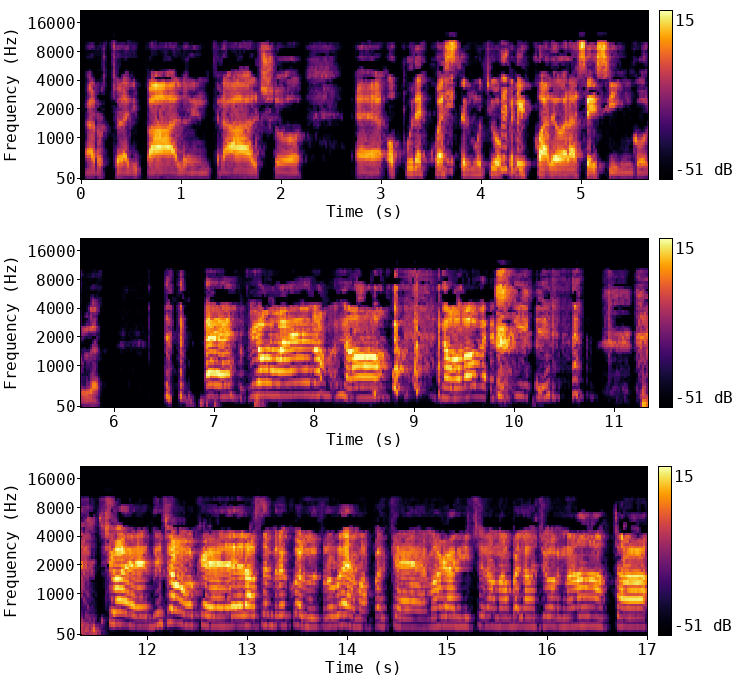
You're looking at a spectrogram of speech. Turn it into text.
una rottura di palo, un intralcio? Eh, oppure Sì. questo è il motivo per il quale ora sei single? Eh, più o meno, no, no, vabbè, sì. Cioè, diciamo che era sempre quello il problema, perché magari c'era una bella giornata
